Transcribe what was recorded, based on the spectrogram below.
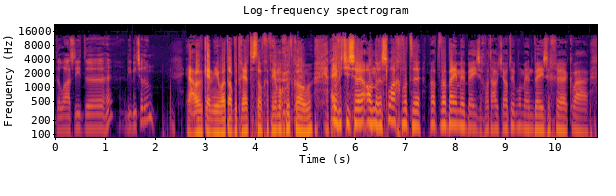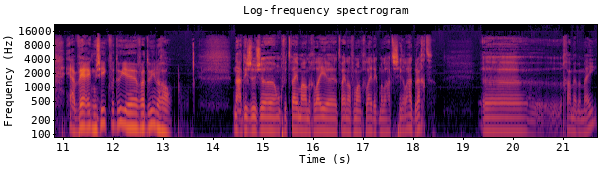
de laatste die het, hè, die het niet zou doen. Ja, we kennen je wat dat betreft, dus dat gaat helemaal goed komen. Eventjes eh, andere slag, wat, eh, wat, waar ben je mee bezig? Wat houdt je op dit moment bezig qua ja, werk, muziek? Wat doe je, wat doe je nogal? Nou, het is dus eh, ongeveer twee maanden geleden, tweeënhalve maand geleden dat ik mijn laatste single uitbracht. Eh, ga met me mee.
